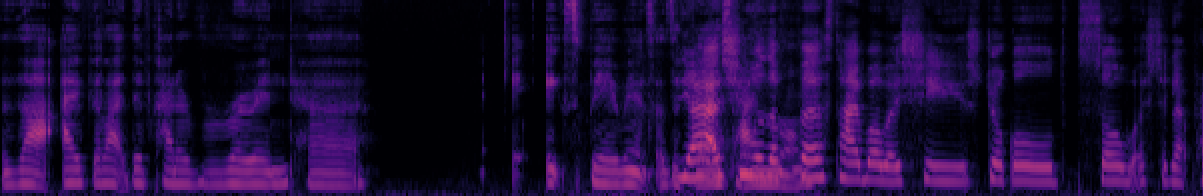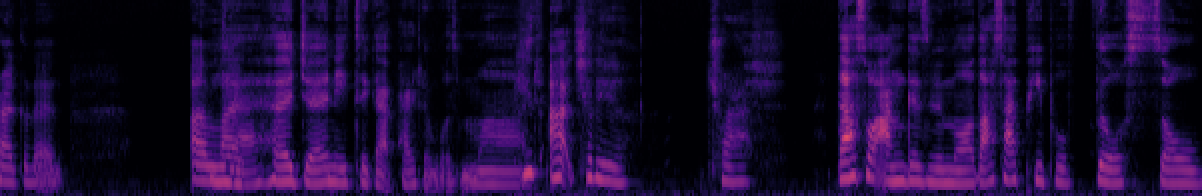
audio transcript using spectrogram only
that I feel like they've kind of ruined her experience as a yeah, she was a first time mom and she struggled so much to get pregnant. And like, yeah, her journey to get pregnant was mad. he's actually trash. That's what angers me more. That's why people feel so.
